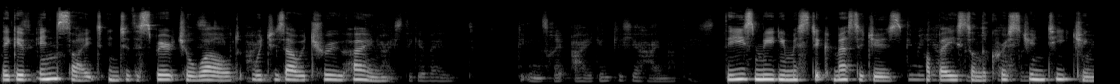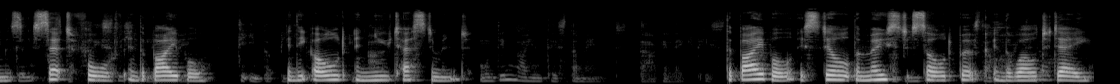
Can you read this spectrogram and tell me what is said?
They give insight into the spiritual world, which is our true home. These mediumistic messages are based on the Christian teachings set forth in the Bible, in the Old and New Testament. The Bible is still the most sold book in the world today.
